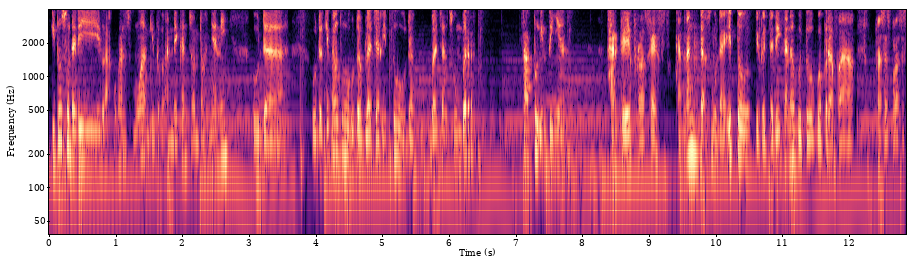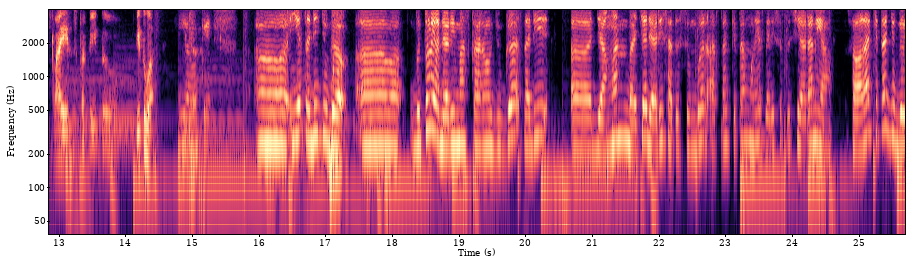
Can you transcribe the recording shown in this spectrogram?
itu sudah dilakukan semua gitu. Andaikan contohnya nih udah udah kita tuh udah belajar itu, udah baca sumber satu intinya hargai proses karena nggak semudah itu gitu. Jadi karena butuh beberapa proses-proses lain seperti itu. Gitu Wak. Iya ya. oke. Okay. uh, eh, iya tadi juga uh, betul ya dari Mas Karel juga tadi uh, jangan baca dari satu sumber atau kita melihat dari satu siaran ya. Soalnya kita juga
